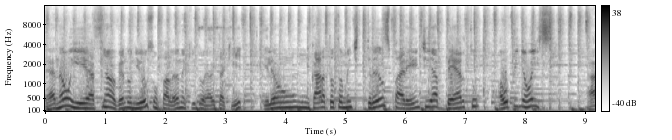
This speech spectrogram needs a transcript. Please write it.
É, não, e assim, ó, vendo o Nilson falando aqui do Real Itaqui, ele é um cara totalmente transparente e aberto a opiniões. Tá?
